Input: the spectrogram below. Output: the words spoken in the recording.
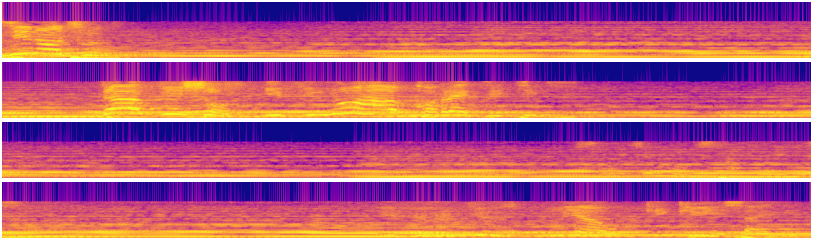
Is it not true? That vision, if you know how correct it is, something must happen inside. If you refuse, me, I will kick you inside it.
